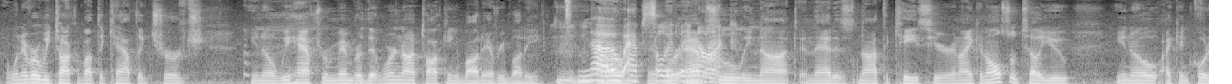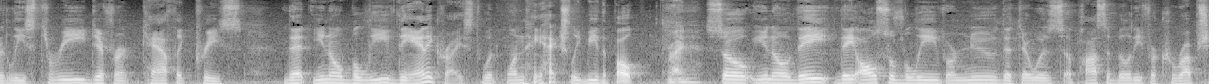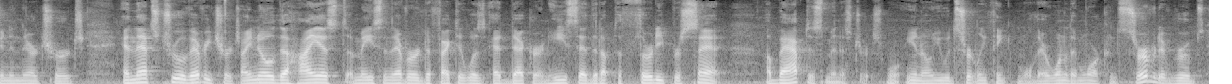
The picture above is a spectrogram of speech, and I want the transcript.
whenever we talk about the Catholic Church, you know, we have to remember that we're not talking about everybody. No, Um, absolutely we're not. Absolutely not, and that is not the case here. And I can also tell you, you know, I can quote at least three different Catholic priests that you know believe the Antichrist would one day actually be the Pope. Right. So you know they they also believed or knew that there was a possibility for corruption in their church, and that's true of every church. I know the highest Mason ever defected was Ed Decker, and he said that up to thirty percent of Baptist ministers. Well, you know, you would certainly think, well, they're one of the more conservative groups,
